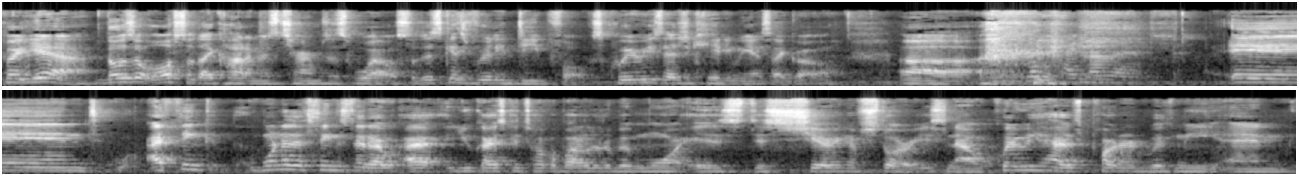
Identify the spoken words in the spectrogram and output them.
But yeah, those are also dichotomous terms as well. So this gets really deep, folks. Queries educating me as I go. Uh, I love it. and I think one of the things that I, I, you guys can talk about a little bit more is this sharing of stories. Now, Query has partnered with me and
